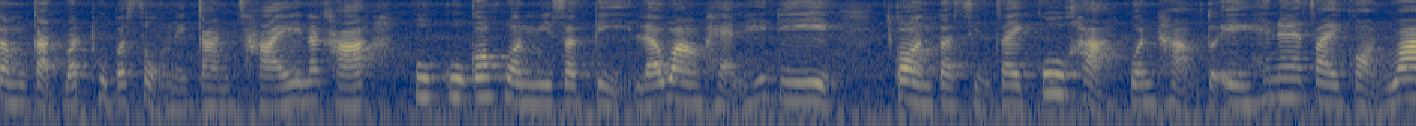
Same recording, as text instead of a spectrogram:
จำกัดวัตถุประสงค์ในการใช้นะคะ ผู้กู้ก็ควรมีสติและวางแผนให้ดี ก่อนตัดสินใจกู้ค่ะ ควรถามตัวเองให้แน่ใจก่อนว่า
